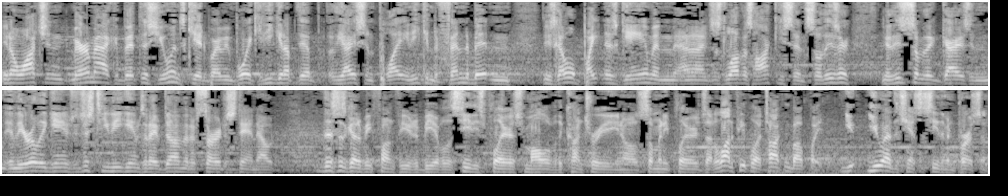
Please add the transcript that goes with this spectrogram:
you know, watching Merrimack a bit, this Uens kid, I mean, boy, can he get up the, the ice and play and he can defend a bit and he's got a little bite in his game and, and I just love his hockey sense. So these are, you know, these are some of the guys in, in the early games just TV games that I've done that have started to stand out. This is going to be fun for you to be able to see these players from all over the country. You know, so many players that a lot of people are talking about, but you you had the chance to see them in person.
